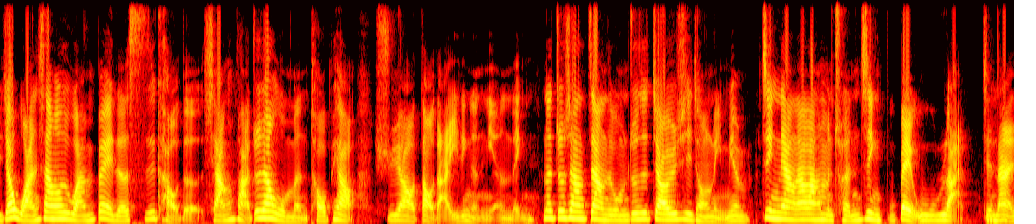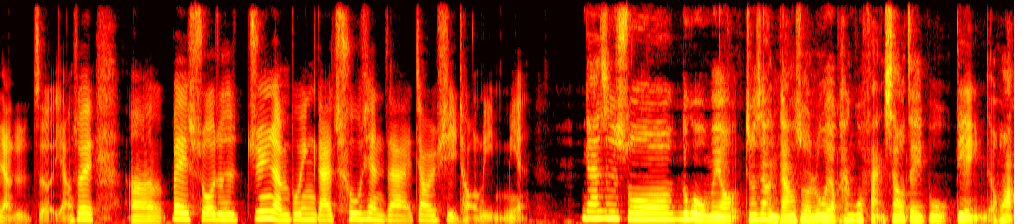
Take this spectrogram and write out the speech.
比较完善或是完备的思考的想法，就像我们投票需要到达一定的年龄，那就像这样子，我们就是教育系统里面尽量要让他们纯净，不被污染。简单来讲就是这样。所以，呃，被说就是军人不应该出现在教育系统里面。应该是说，如果我们有，就像你刚刚说的，如果有看过《返校》这一部电影的话，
